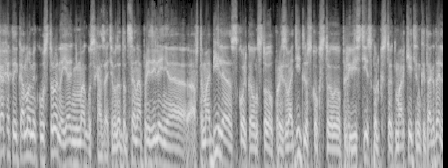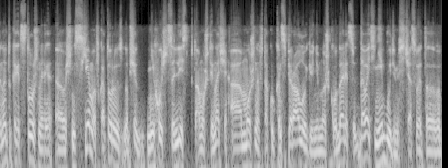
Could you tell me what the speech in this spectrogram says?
Как эта экономика устроена, я не могу сказать. Вот это ценоопределение автомобиля, сколько он стоил производителю, сколько стоило его привезти, сколько стоит маркетинг и так далее. Ну, это какая-то сложная э, очень схема, в которую вообще не хочется лезть, потому что иначе а, можно в такую конспирологию немножко удариться. Давайте не будем сейчас в это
